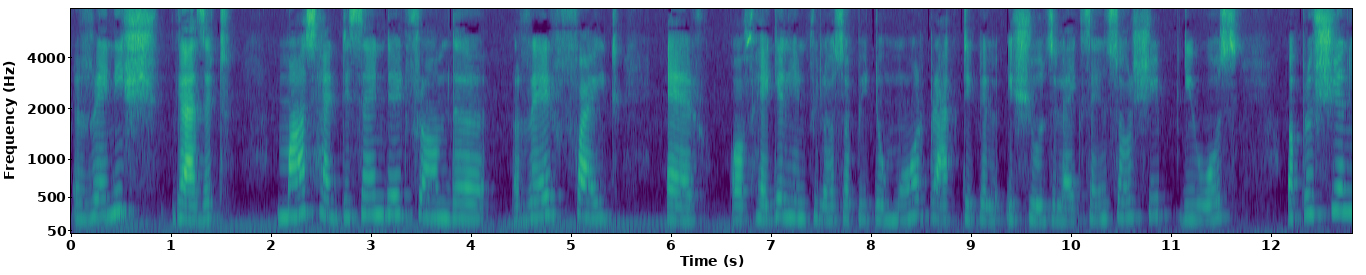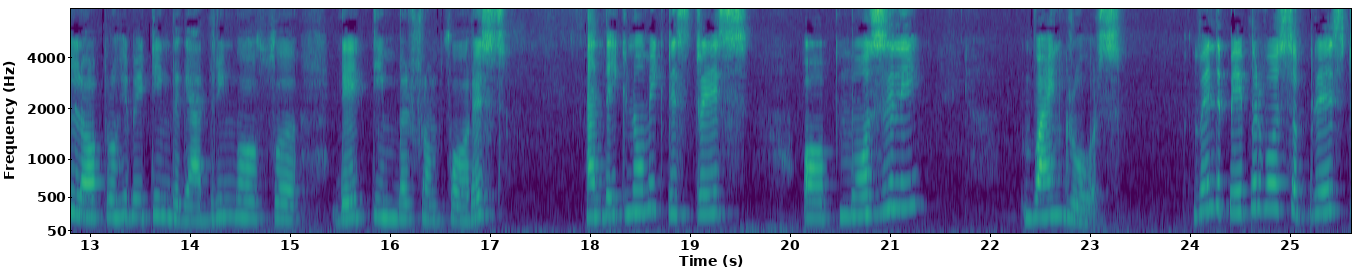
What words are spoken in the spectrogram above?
Rheinische Gazette, Marx had descended from the rarefied air of Hegelian philosophy to more practical issues like censorship, divorce, a Prussian law prohibiting the gathering of uh, dead timber from forests, and the economic distress of Moselle wine growers. When the paper was suppressed,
